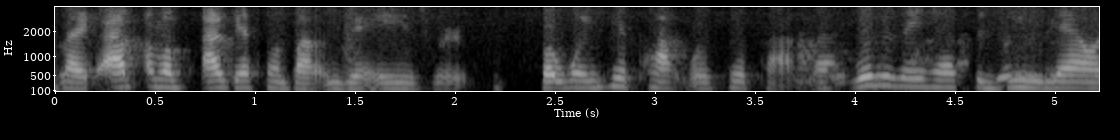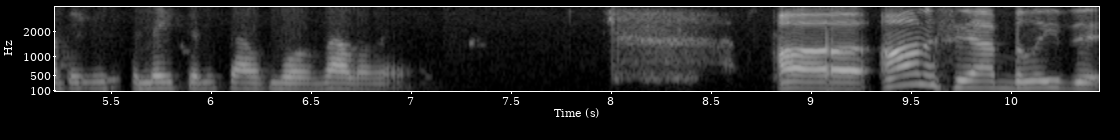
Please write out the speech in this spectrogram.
like, I'm, I'm a, I guess I'm about in your age group, but when hip hop was hip hop, like, what do they have to do nowadays to make themselves more relevant? Uh, honestly, I believe that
